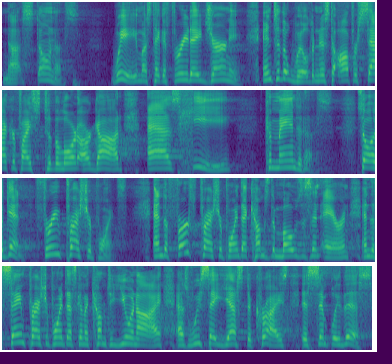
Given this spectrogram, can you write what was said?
not stone us? We must take a three day journey into the wilderness to offer sacrifice to the Lord our God as He commanded us. So, again, three pressure points. And the first pressure point that comes to Moses and Aaron, and the same pressure point that's gonna come to you and I as we say yes to Christ, is simply this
